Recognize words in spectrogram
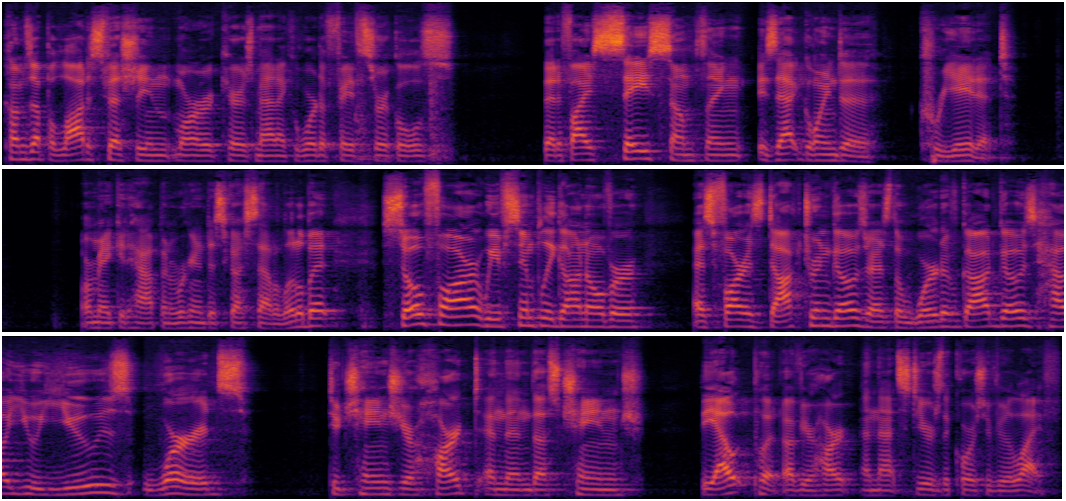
comes up a lot, especially in more charismatic word of faith circles. That if I say something, is that going to create it or make it happen? We're going to discuss that a little bit. So far, we've simply gone over, as far as doctrine goes or as the Word of God goes, how you use words to change your heart and then thus change the output of your heart, and that steers the course of your life.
